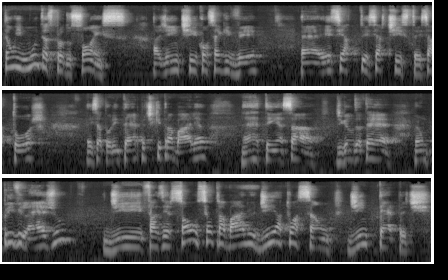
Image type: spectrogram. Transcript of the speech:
Então, em muitas produções a gente consegue ver é, esse esse artista, esse ator, esse ator intérprete que trabalha, né, tem essa, digamos até é um privilégio de fazer só o seu trabalho de atuação, de intérprete.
